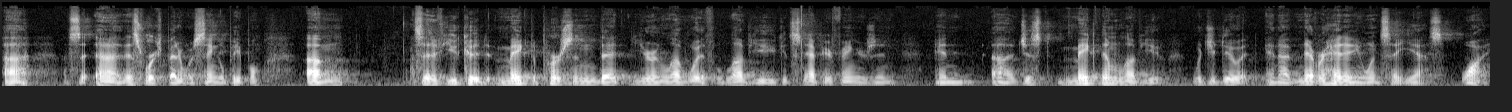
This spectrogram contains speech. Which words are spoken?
Uh, uh, this works better with single people. Um, I said, if you could make the person that you're in love with love you, you could snap your fingers and, and uh, just make them love you, would you do it? And I've never had anyone say yes. Why?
